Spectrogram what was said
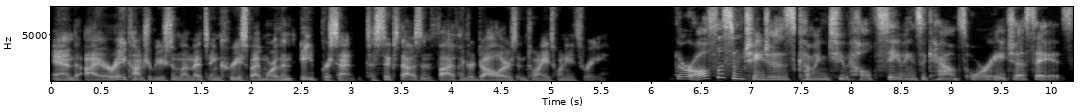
And IRA contribution limits increased by more than 8% to $6,500 in 2023. There are also some changes coming to health savings accounts or HSAs.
